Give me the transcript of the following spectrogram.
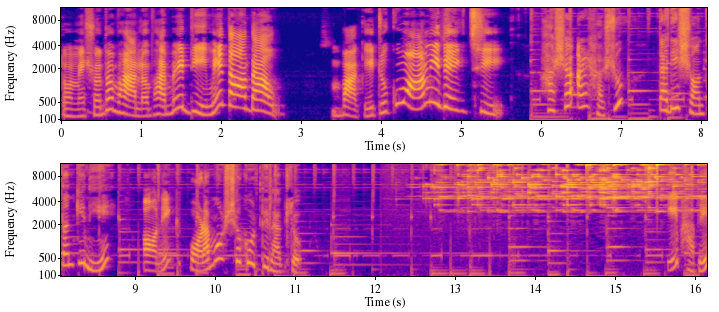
তুমি শুধু ভালোভাবে ডিমে তা দাও বাকিটুকু আমি দেখছি। হাসা আর হাসু তাদের সন্তানকে নিয়ে অনেক পরামর্শ করতে লাগল। এভাবে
